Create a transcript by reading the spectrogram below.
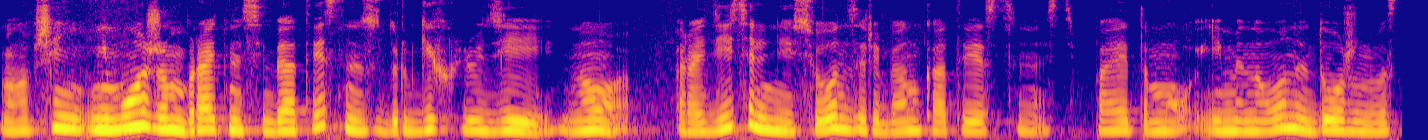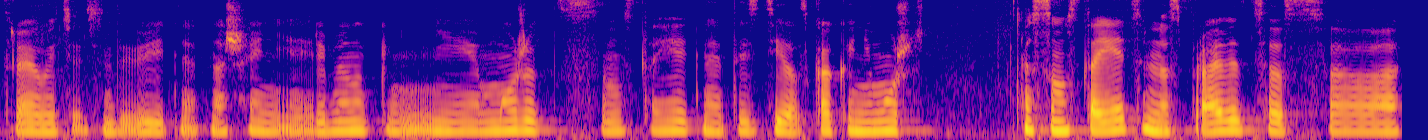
Мы вообще не можем брать на себя ответственность за других людей, но родитель несет за ребенка ответственность. Поэтому именно он и должен выстраивать эти доверительные отношения. Ребенок не может самостоятельно это сделать, как и не может самостоятельно справиться с,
